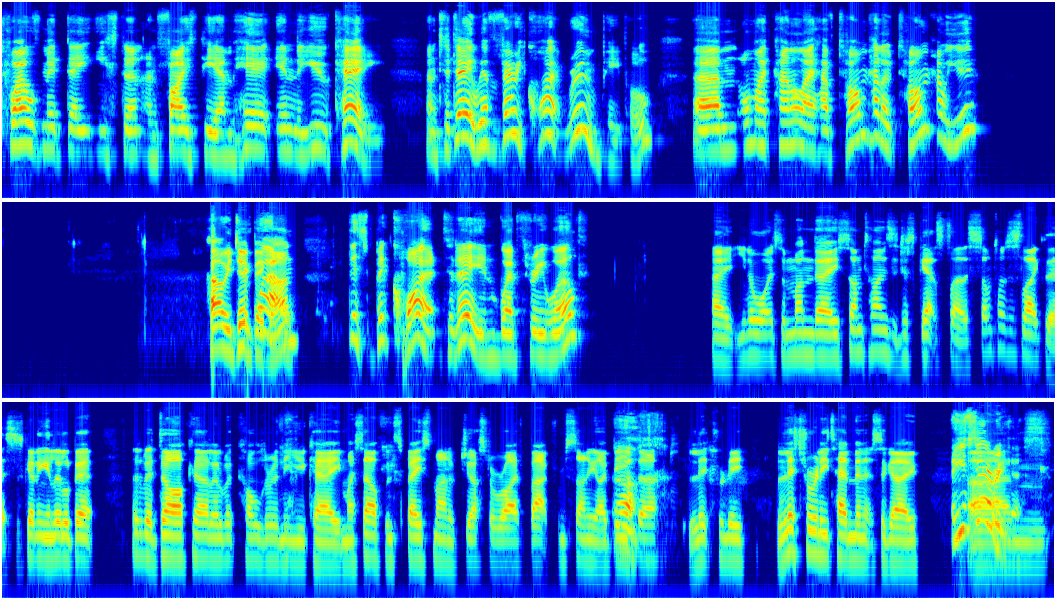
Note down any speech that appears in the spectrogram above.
12 midday Eastern, and 5 p.m. here in the UK. And today we have a very quiet room, people. Um, on my panel, I have Tom. Hello, Tom. How are you? How are you doing, big Wow. man? This bit quiet today in Web3 world. Hey, you know what? It's a Monday. Sometimes it just gets like this. Sometimes it's like this. It's getting a little bit, a little bit darker, a little bit colder in the UK. Myself and Spaceman have just arrived back from sunny Ibiza, literally, literally ten minutes ago. Are you serious? Um.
